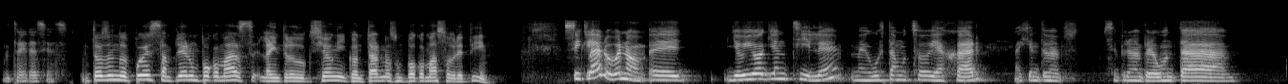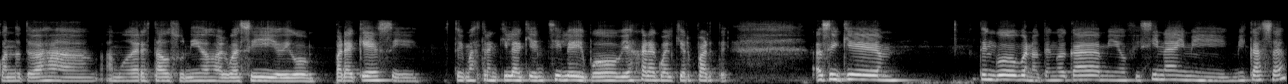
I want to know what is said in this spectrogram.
Muchas gracias. Entonces, ¿nos puedes ampliar un poco más la introducción y contarnos un poco más sobre ti? Sí, claro. Bueno, eh, yo vivo aquí en Chile, me gusta mucho viajar. La gente me, siempre me pregunta cuando te vas a, mudar a Estados Unidos o algo así, yo digo, ¿para qué si estoy más tranquila aquí en Chile y puedo viajar a cualquier parte? Así que tengo, bueno, tengo acá mi oficina y mi, casa.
